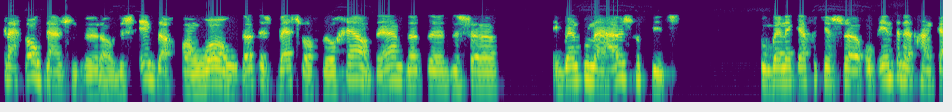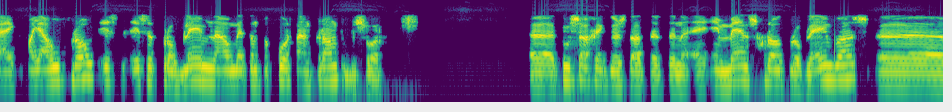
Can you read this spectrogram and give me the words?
krijgt ook 1000 euro. Dus ik dacht van wow, dat is best wel veel geld. Hè? Dat, eh, dus eh, ik ben toen naar huis gefietst toen ben ik eventjes eh, op internet gaan kijken van ja, hoe groot is, is het probleem nou met een tekort aan krantenbezorgers? Eh, toen zag ik dus dat het een, immens groot probleem was. Eh,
